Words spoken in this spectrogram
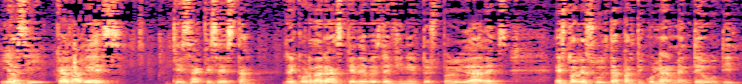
y así cada vez que saques esta recordarás que debes definir tus prioridades. Esto resulta particularmente útil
